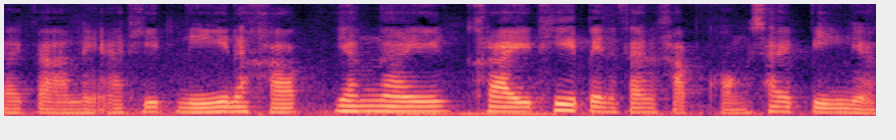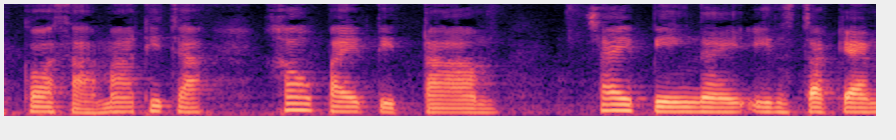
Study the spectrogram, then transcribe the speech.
รายการในอาทิตย์นี้นะครับ ยังไงใครที่เป็นแฟนคลับของใช่ปิงเนี่ยก็สามารถที่จะเข้าไปติดตาม ใช่ปิงใน Instagram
